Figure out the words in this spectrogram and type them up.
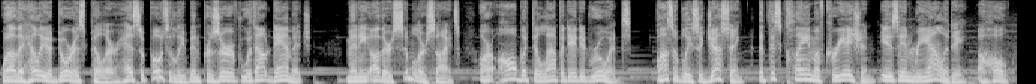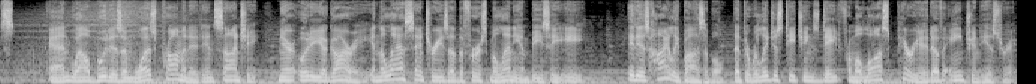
while the Heliodorus pillar has supposedly been preserved without damage, many other similar sites are all but dilapidated ruins, possibly suggesting that this claim of creation is in reality a hoax. And while Buddhism was prominent in Sanchi near Udayagiri in the last centuries of the first millennium BCE, it is highly possible that the religious teachings date from a lost period of ancient history.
